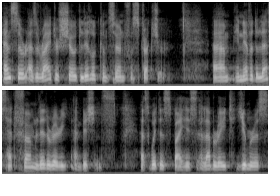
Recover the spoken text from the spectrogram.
Ensor, as a writer, showed little concern for structure. Um, he nevertheless had firm literary ambitions, as witnessed by his elaborate, humorous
